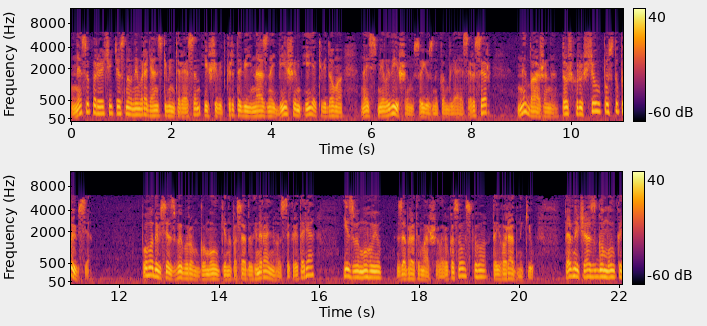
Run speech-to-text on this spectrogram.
не суперечить основним радянським інтересам і що відкрита війна з найбільшим і, як відомо, найсміливішим союзником для СРСР не бажана, тож Хрущов поступився. Погодився з вибором Гомулки на посаду генерального секретаря і з вимогою забрати маршала Рокосовського та його радників. Певний час Гомулка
